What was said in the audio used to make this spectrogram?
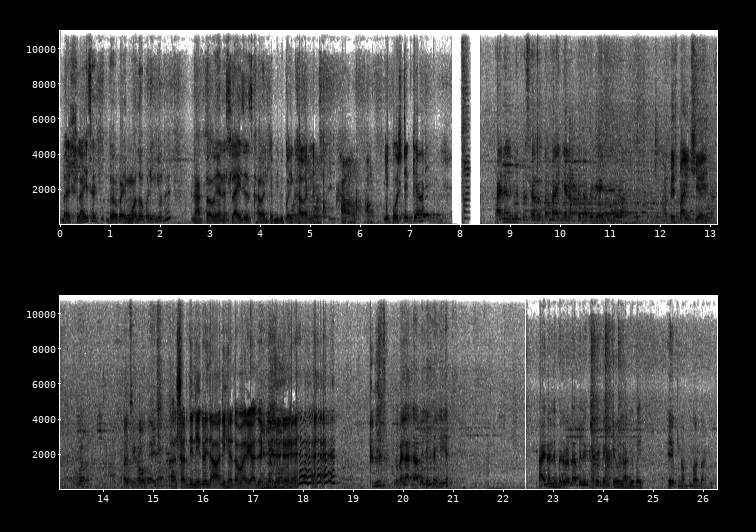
બસ સ્લાઈસ જ. જો ભાઈ મોદો પડી ગયો હે. ના તો હવે એને સ્લાઈસ જ ખાવાની છે બીજું કઈ ખાવાનું નહીં એ પૌષ્ટિક કહેવાય? ફાઇનલી મિત્રો સર તમે આવી ગયા આપણે દાબેલી આવી ગયો. આપણે સ્પાઈ છીએ અહીંયા પછી ખાવું તો શરદી નીકળી જવાની છે તમારી આજે. તો પહેલા દાબેલી ખાઈ લઈએ. ફાઇનલી મિત્રો દાબેલી ખાઈ લઈએ. કેવું લાગ્યું ભાઈ? એક નંબર લાગ્યું.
